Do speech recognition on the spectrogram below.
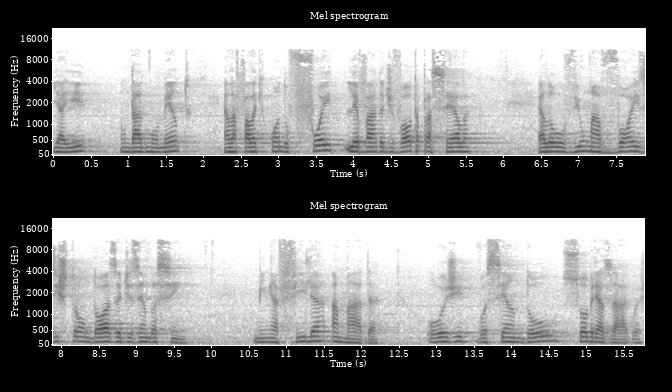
E aí, num dado momento, ela fala que quando foi levada de volta para a cela, ela ouviu uma voz estrondosa dizendo assim: Minha filha amada, hoje você andou sobre as águas.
